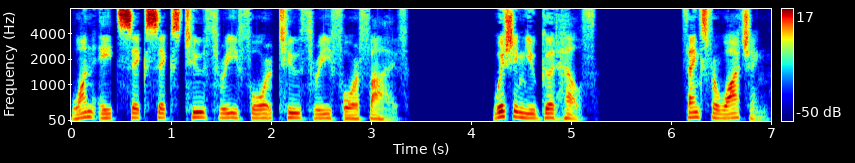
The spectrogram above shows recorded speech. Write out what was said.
1-866-234-2345. Wishing you good health. Thanks for watching.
